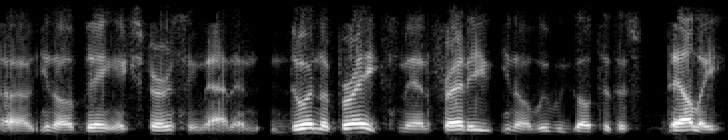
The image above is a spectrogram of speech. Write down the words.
Uh, you know, being experiencing that, and during the breaks, man, Freddie, you know, we would go to this deli,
